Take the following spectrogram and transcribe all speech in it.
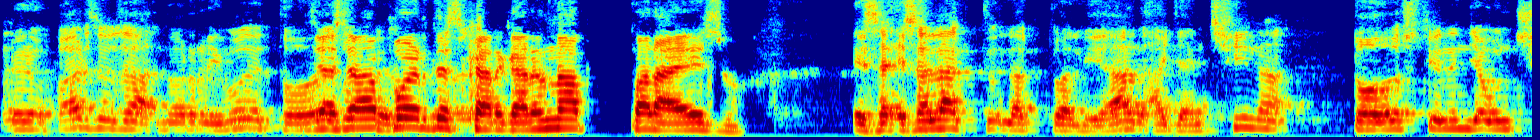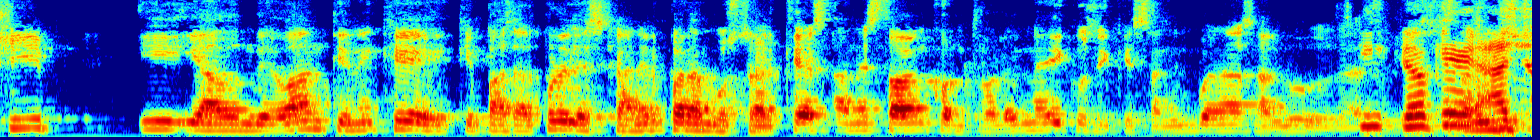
Pero, parce, o sea, nos reímos de todo Ya eso, se va a poder pero descargar una para eso. Esa, esa es la, la actualidad. Allá en China, todos tienen ya un chip y, y a donde van tienen que, que pasar por el escáner para mostrar que han estado en controles médicos y que están en buena salud. O sea, Sí, creo que allá,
